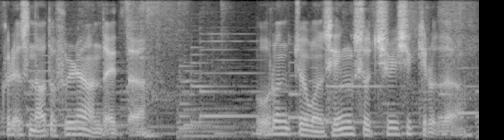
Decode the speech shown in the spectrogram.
그래서 나도 훈련한다 했다. 오른쪽은 생수 70kg다.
